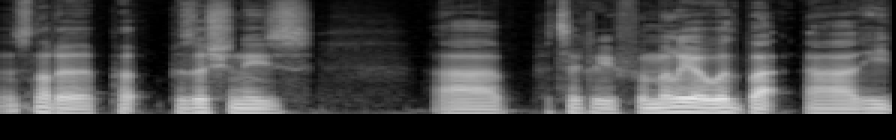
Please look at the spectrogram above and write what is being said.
it's not a p- position he's uh, particularly familiar with, but uh, he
